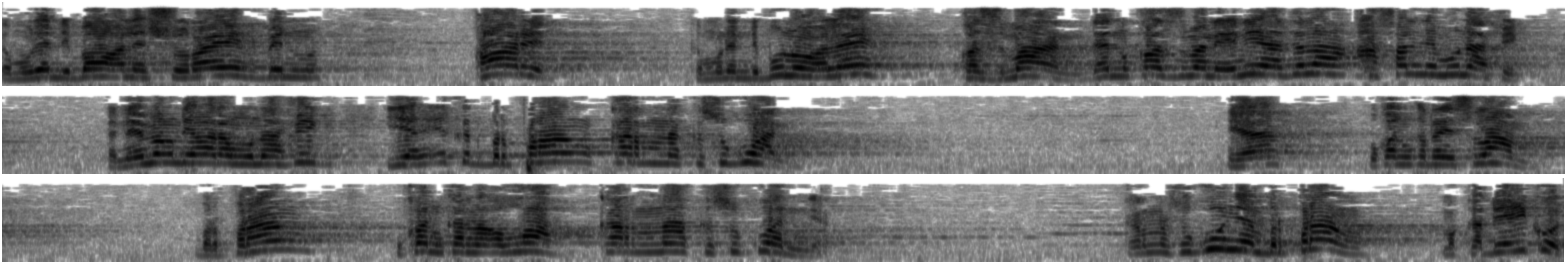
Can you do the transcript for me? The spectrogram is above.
Kemudian dibawa oleh Shuraih bin Qarid. Kemudian dibunuh oleh Qazman. Dan Qazman ini adalah asalnya munafik. Dan memang dia orang munafik yang ikut berperang karena kesuguhan. Ya, bukan karena Islam. Berperang bukan karena Allah, karena kesukuannya. Karena sukunya berperang, maka dia ikut.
